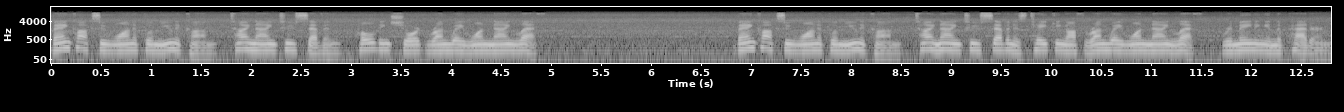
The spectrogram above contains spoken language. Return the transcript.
Bangkok Suvarnabhumi Unicom, Thai 927, holding short runway 19 left. Bangkok Suvarnabhumi Unicom, Thai 927 is taking off runway 19 left, remaining in the pattern.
